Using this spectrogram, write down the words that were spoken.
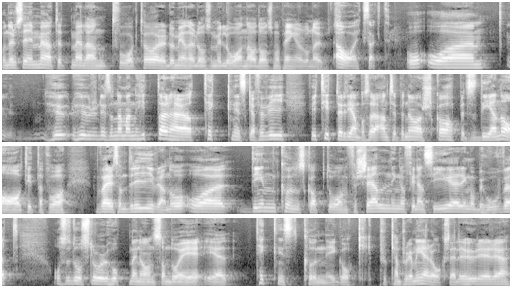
Och när du säger mötet mellan två aktörer, då menar du de som vill låna och de som har pengar att låna ut? Ja, exakt. Och, och ehm, hur, hur liksom, när man hittar den här tekniska, för vi, vi tittar lite grann på så entreprenörskapets DNA och tittar på vad är det som driver den? Och, och din kunskap då om försäljning och finansiering och behovet och så då slår du ihop med någon som då är, är tekniskt kunnig och kan programmera också, eller hur är det?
